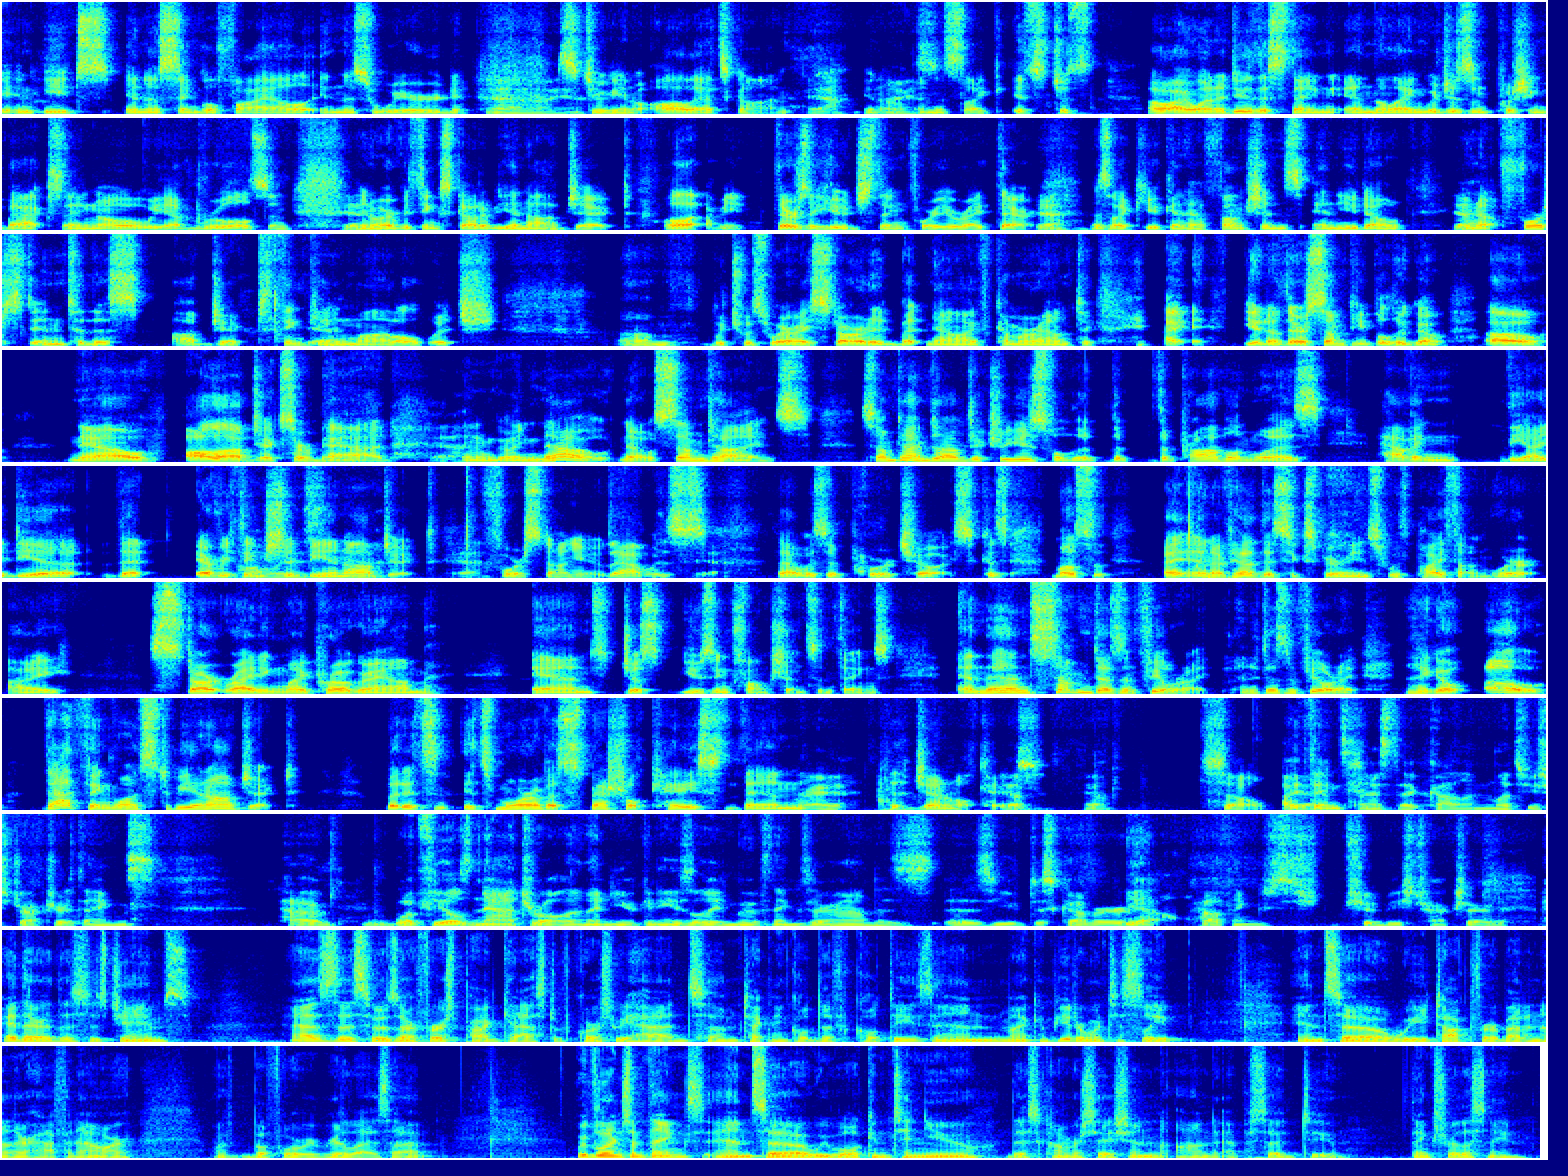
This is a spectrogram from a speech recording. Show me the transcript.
in each in a single file in this weird oh, yeah. situation, you know, all that's gone. yeah You know, Nice. and it's like it's just oh, I want to do this thing, and the language isn't pushing back, saying oh, we have rules, and Yeah. you know, everything's got to be an object. Well, I mean, there's a huge thing for you right there. Yeah. It's like you can have functions, and you don't Yeah. you're not forced into this object thinking model, which um, which was where I started, but now I've come around to, I, you know, there are some people who go, oh, now all objects are bad, yeah and I'm going, no, no. Sometimes, sometimes objects are useful. The the the problem was having the idea that everything should be an yeah, object yeah. forced on you. That was that was a poor choice because most of, and I've had this experience with Python where I start writing my program and just using functions and things. And then something doesn't feel right and it doesn't feel right. And I go, oh, that thing wants to be an object. But it's it's more of a special case than right the general case. yep. So I Yeah, think it's nice that Kotlin lets you structure things how what feels natural and then you can easily move things around as as you discover yeah. how things sh- should be structured. Hey there, this is James. As this was our first podcast, of course, we had some technical difficulties and my computer went to sleep. And so we talked for about another half an hour w- before we realize that. We've learned some things, and so we will continue this conversation on episode two. Thanks for listening.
